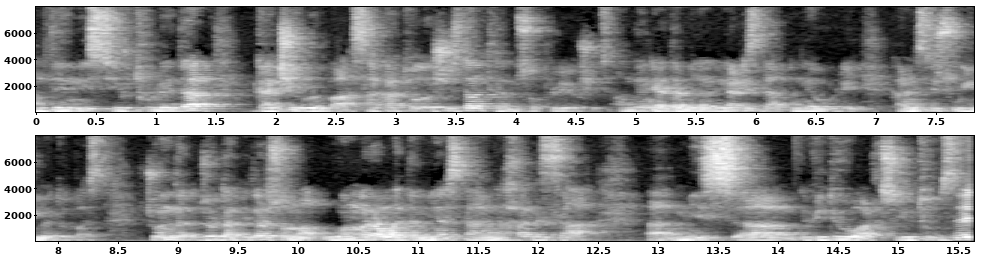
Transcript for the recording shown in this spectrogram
ამდენი სირთულე და გაჭირვება საქართველოსშიც და მთელ მსოფლიოშიც. ამდენი ადამიანი არის დაბნეული, განიცდის უიმედობას. ჯორდან პიტერსონმა უამრავ ადამიანს დაანახა გზა. მის ვიდეო არხს YouTube-ზე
